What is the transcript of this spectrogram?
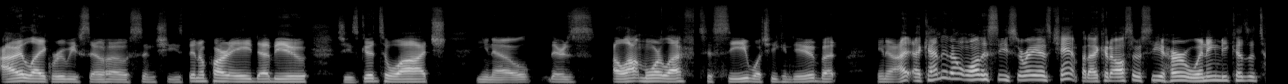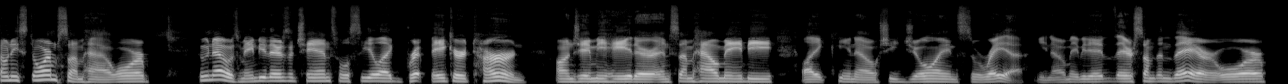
I like Ruby Soho since she's been a part of AEW. She's good to watch. You know, there's a lot more left to see what she can do. But you know, I, I kind of don't want to see Saraya as champ, but I could also see her winning because of Toni Storm somehow, or who knows? Maybe there's a chance we'll see like Britt Baker turn on Jamie Hayter and somehow maybe like you know she joins Saraya. You know, maybe they, there's something there, or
